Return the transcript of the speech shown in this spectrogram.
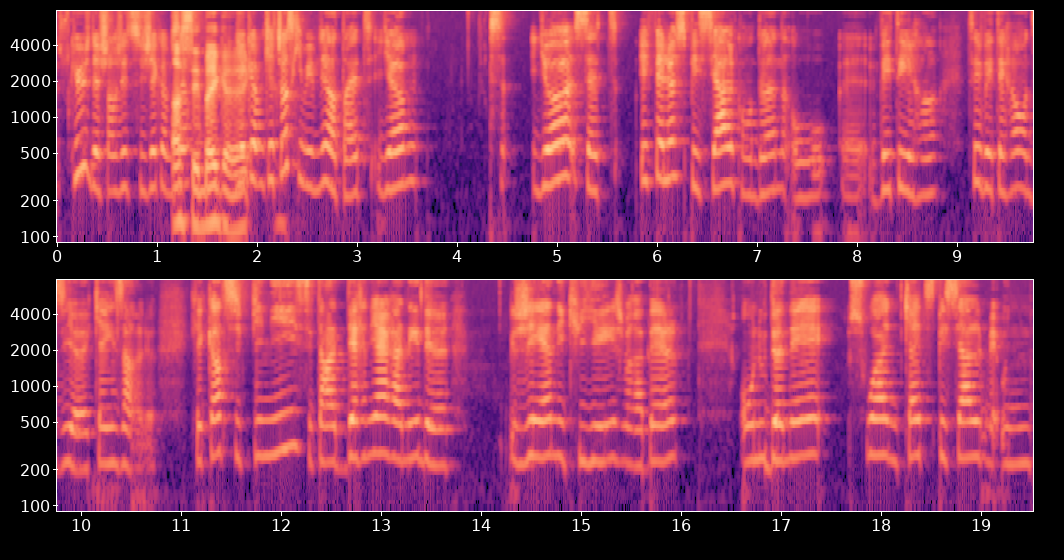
Excuse de changer de sujet comme Ah, ça. c'est bien Il y a comme quelque chose qui m'est venu en tête. Il y a, il y a cet effet-là spécial qu'on donne aux euh, vétérans. Tu sais, vétérans, on dit euh, 15 ans. Là. Que quand tu finis, c'est ta dernière année de GN écuyer, je me rappelle, on nous donnait soit une quête spéciale, mais une,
